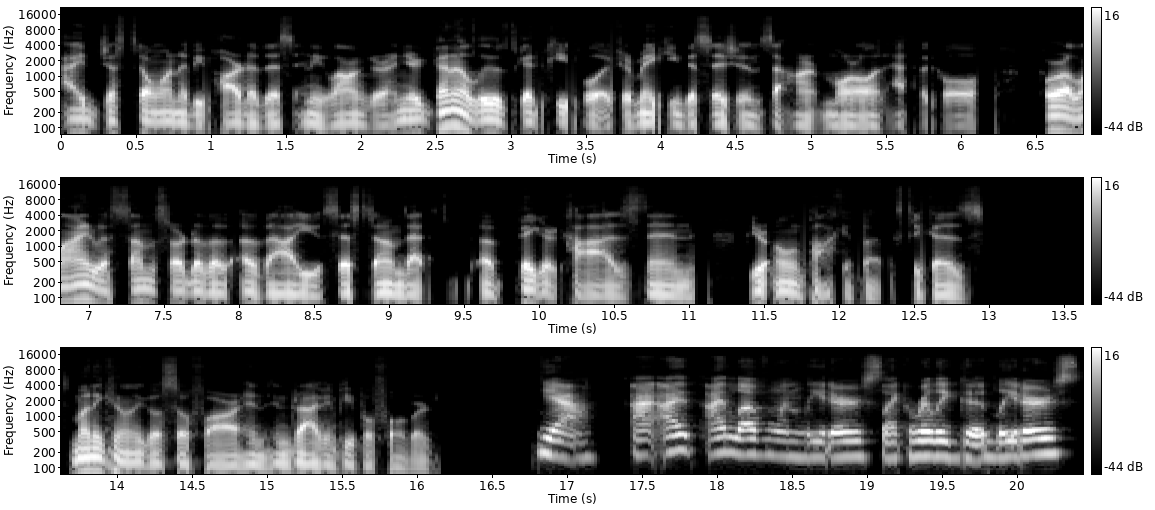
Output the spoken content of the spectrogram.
I just don't want to be part of this any longer. And you're going to lose good people if you're making decisions that aren't moral and ethical or aligned with some sort of a, a value system that's a bigger cause than your own pocketbooks because money can only go so far in, in driving people forward. Yeah. I, I, I love when leaders, like really good leaders,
